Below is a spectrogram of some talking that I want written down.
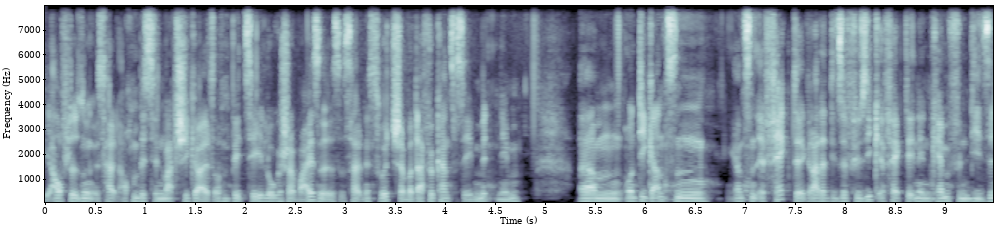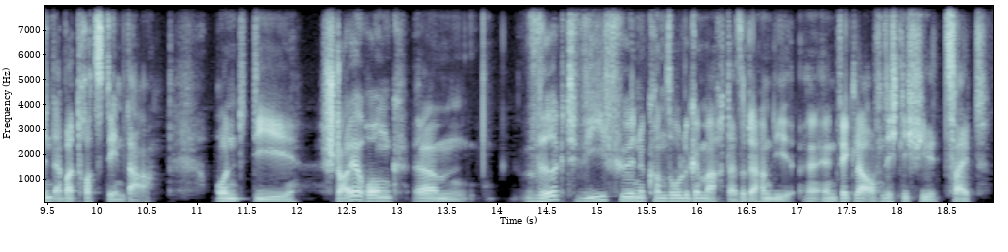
die Auflösung ist halt auch ein bisschen matschiger als auf dem PC. Logischerweise es ist halt eine Switch, aber dafür kannst du es eben mitnehmen. Ähm, und die ganzen, ganzen Effekte, gerade diese Physikeffekte in den Kämpfen, die sind aber trotzdem da. Und die Steuerung ähm, wirkt wie für eine Konsole gemacht. Also da haben die äh, Entwickler offensichtlich viel Zeit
